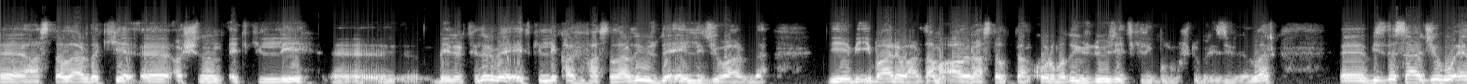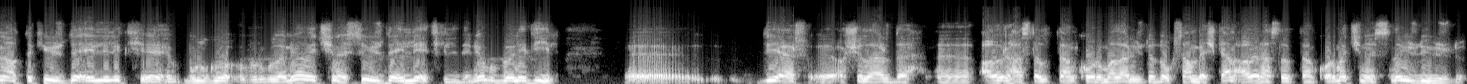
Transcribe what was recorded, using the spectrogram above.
e, hastalardaki e, aşının etkililiği e, belirtilir ve etkililik hafif hastalarda yüzde elli civarında diye bir ibare vardı ama ağır hastalıktan korumada yüzde yüz etkilik bulmuştu Brezilyalılar. E, bizde sadece bu en alttaki yüzde ellilik e, bulgu vurgulanıyor ve Çin aşısı yüzde elli etkili deniyor. Bu böyle değil. E, diğer e, aşılarda e, ağır hastalıktan korumalar yüzde 95 iken ağır hastalıktan koruma Çin aşısında yüzde yüzdü.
